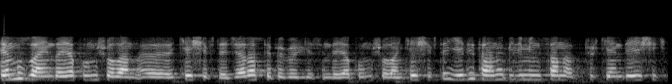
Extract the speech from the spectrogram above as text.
Temmuz ayında yapılmış olan e, keşifte, Cerattepe bölgesinde yapılmış olan keşifte 7 tane bilim insanı, Türkiye'nin değişik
